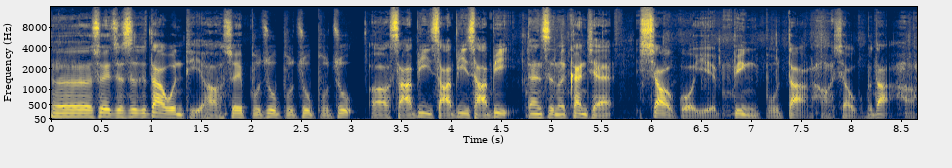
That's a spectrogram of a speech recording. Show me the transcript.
呃，所以这是个大问题哈。所以补助、补助、补助啊，傻币、傻币、傻币，但是呢，看起来效果也并不大了哈，效果不大哈。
